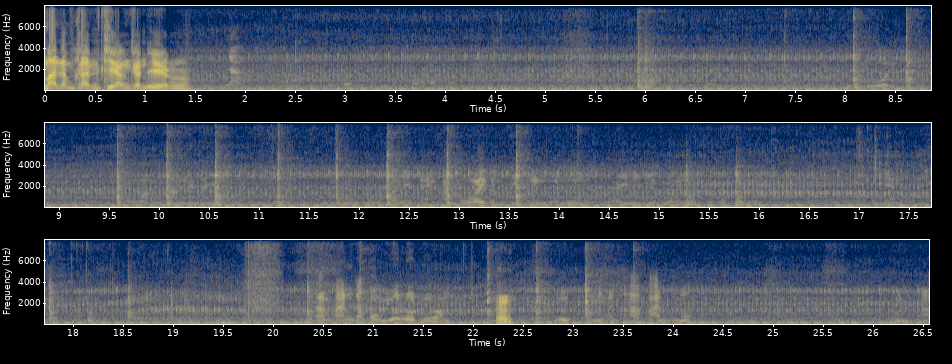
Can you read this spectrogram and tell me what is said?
มาทำกันเทียงกันเอง โอ้ยกันจิตนึงคนนึงไอ้นี่เรียบร้อยแล้วสามพั นกับเขาเยอะรถมึงครับเอออันนี้มันห้าพันอยู่เนาะคุณห้า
